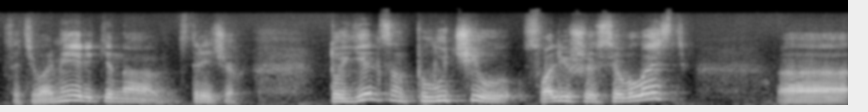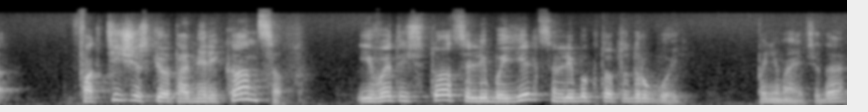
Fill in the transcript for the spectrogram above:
кстати, в Америке на встречах, то Ельцин получил свалившуюся власть э, фактически от американцев, и в этой ситуации либо Ельцин, либо кто-то другой. Понимаете, да?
